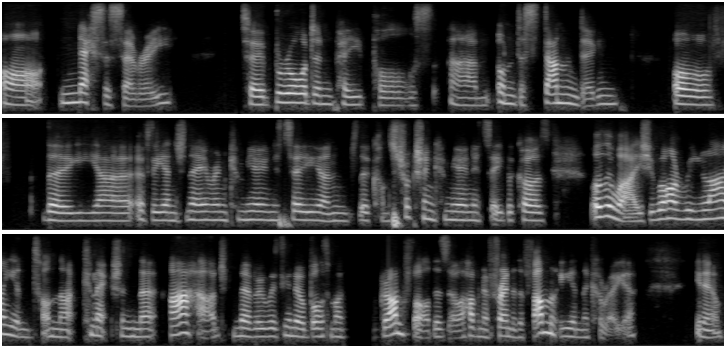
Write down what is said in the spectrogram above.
are necessary to broaden people's um, understanding of the uh, of the engineering community and the construction community because otherwise you are reliant on that connection that I had maybe with you know both my grandfathers or having a friend of the family in the career you know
